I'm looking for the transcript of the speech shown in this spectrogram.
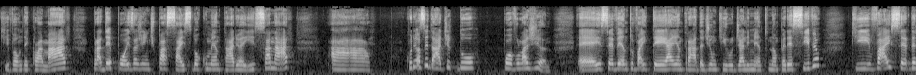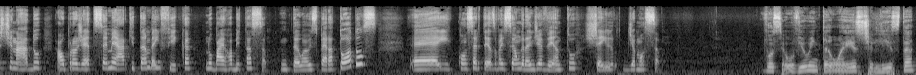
que vão declamar, para depois a gente passar esse documentário aí sanar a curiosidade do povo lagiano. É, esse evento vai ter a entrada de um quilo de alimento não perecível, que vai ser destinado ao projeto Semear, que também fica no bairro Habitação. Então, eu espero a todos é, e com certeza vai ser um grande evento cheio de emoção. Você ouviu então a estilista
